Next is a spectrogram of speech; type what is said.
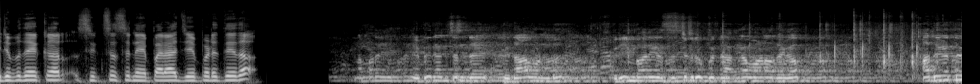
ഇരുപതേക്കർ സിക്സസിനെ പരാജയപ്പെടുത്തിയത്. നമ്മുടെ എബിനച്ചന്റെ പിതാവുണ്ട്. ഗ്രീൻ വാലി അസിസ്റ്റ് ഗ്രൂപ്പിന്റെ അംഗമാണ് അദ്ദേഹം. അദ്ദേഹത്തെ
